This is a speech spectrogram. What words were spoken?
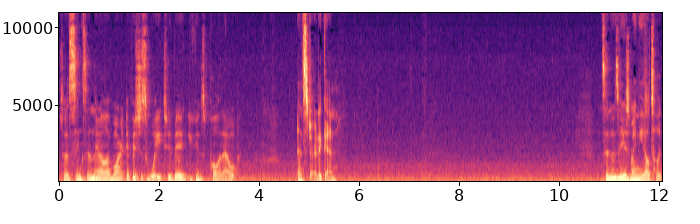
So it sinks in there a little more. If it's just way too big, you can just pull it out and start again. Sometimes I use my needle to like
